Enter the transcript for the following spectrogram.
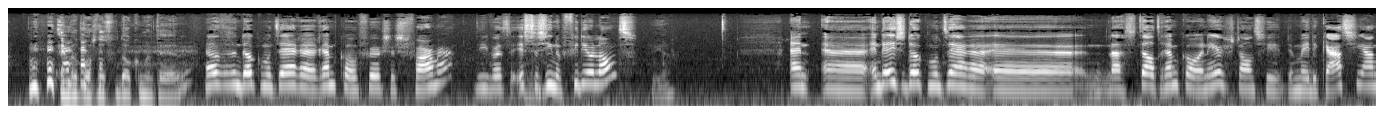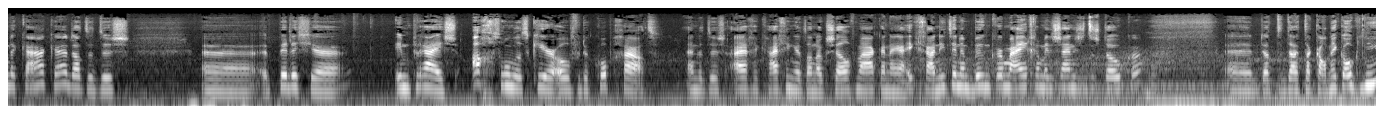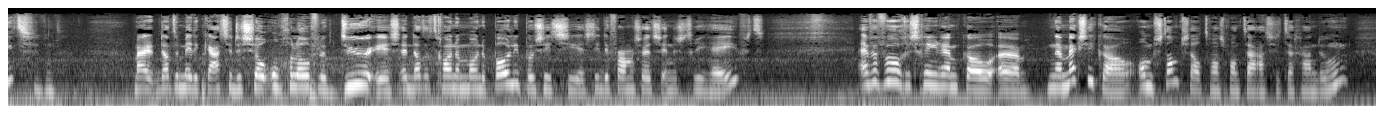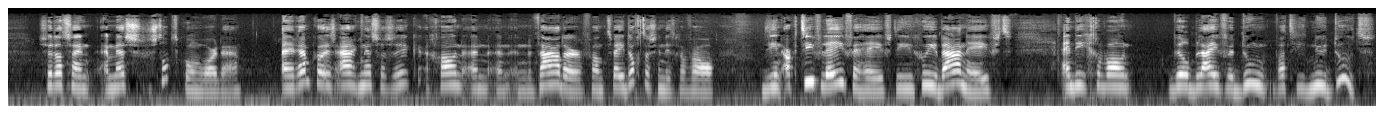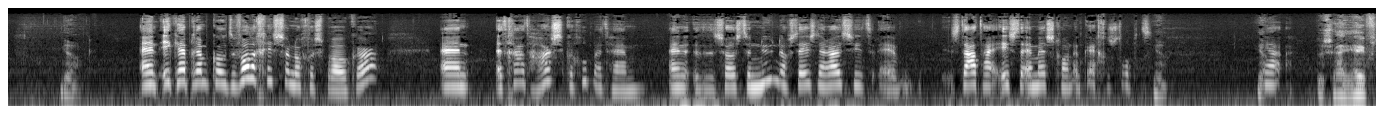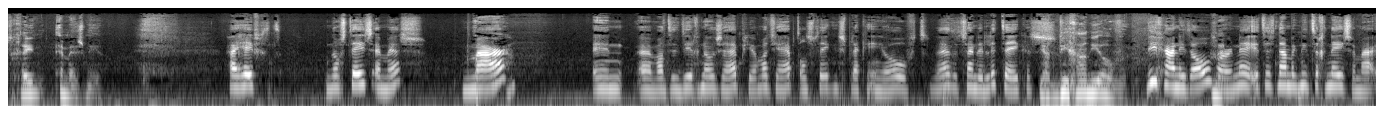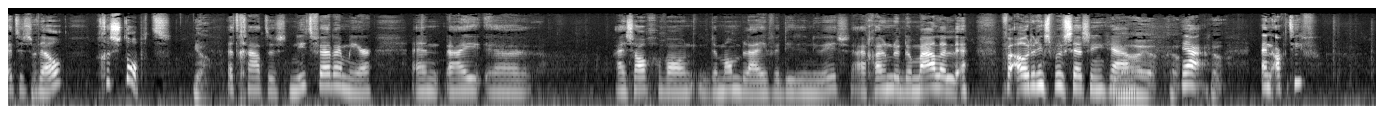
En wat was dat voor documentaire? Nou, dat is een documentaire Remco versus Pharma. Die wordt, is te zien op Videoland. Ja. En eh, in deze documentaire eh, nou, stelt Remco in eerste instantie de medicatie aan de kaak. Hè, dat het dus het pilletje in prijs 800 keer over de kop gaat. En dat dus eigenlijk, hij ging het dan ook zelf maken. Nou ja, ik ga niet in een bunker mijn eigen medicijnen zitten stoken. Eh, dat, dat, dat kan ik ook niet. Maar dat de medicatie dus zo ongelooflijk duur is. En dat het gewoon een monopoliepositie is die de farmaceutische industrie heeft. En vervolgens ging Remco eh, naar Mexico om stamceltransplantatie te gaan doen. Zodat zijn MS gestopt kon worden. En Remco is eigenlijk net zoals ik, gewoon een, een, een vader van twee dochters in dit geval. Die een actief leven heeft, die een goede baan heeft. En die gewoon wil blijven doen wat hij nu doet. Ja. En ik heb Remco toevallig gisteren nog gesproken. En het gaat hartstikke goed met hem. En zoals het er nu nog steeds naar uitziet, eh, staat hij, is de MS gewoon ook echt gestopt. Ja. Ja. ja. Dus hij heeft geen MS meer. Hij heeft nog steeds MS. Maar, in, eh, want die diagnose heb je, want je hebt ontstekingsplekken in je hoofd. Hè? Dat zijn de littekens. Ja, die gaan niet over. Die gaan niet over. Nee. Nee. het is namelijk niet te genezen, maar het is wel gestopt. Ja. Het gaat dus niet verder meer. En hij, eh, hij zal gewoon de man blijven die hij nu is. Hij gaat de normale le- verouderingsproces ingaan. Ja, ja, ja. Ja. ja. En actief.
